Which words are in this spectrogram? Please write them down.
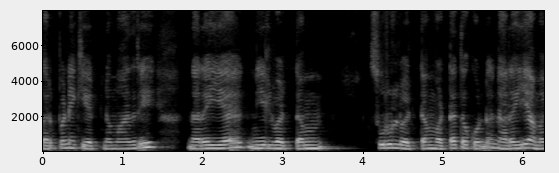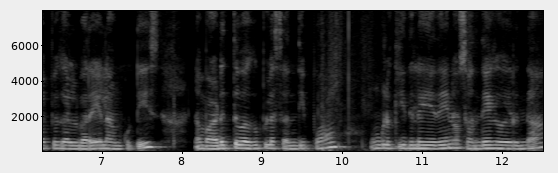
கற்பனைக்கு எட்டின மாதிரி நிறைய நீள்வட்டம் சுருள் வட்டம் வட்டத்தை கொண்டு நிறைய அமைப்புகள் வரையலாம் குட்டீஸ். நம்ம அடுத்த வகுப்பில் சந்திப்போம். உங்களுக்கு இதில் ஏதேனும் சந்தேகம் இருந்தால்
